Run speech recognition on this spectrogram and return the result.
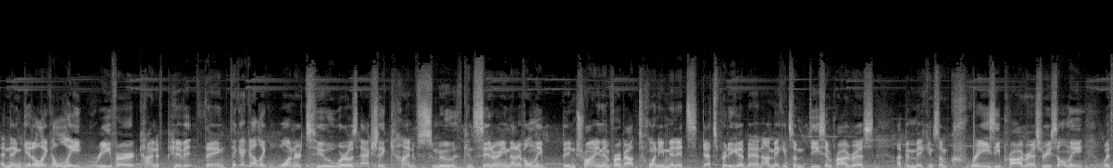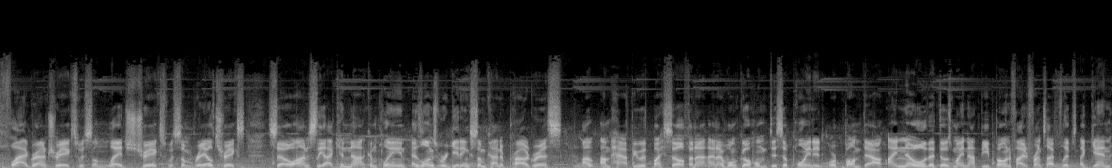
and then get a like a late revert kind of pivot thing. I think I got like one or two where it was actually kind of smooth considering that I've only been trying them for about 20 minutes. That's pretty good, man. I'm making some decent progress. I've been making some crazy progress recently with flat ground tricks, with some ledge tricks, with some rail tricks. So honestly, I cannot complain. As long as we're getting some kind of progress, I'm, I'm happy with myself and I, and I won't go home disappointed or bummed out. I know that those might not be bona fide frontside flips. Again,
